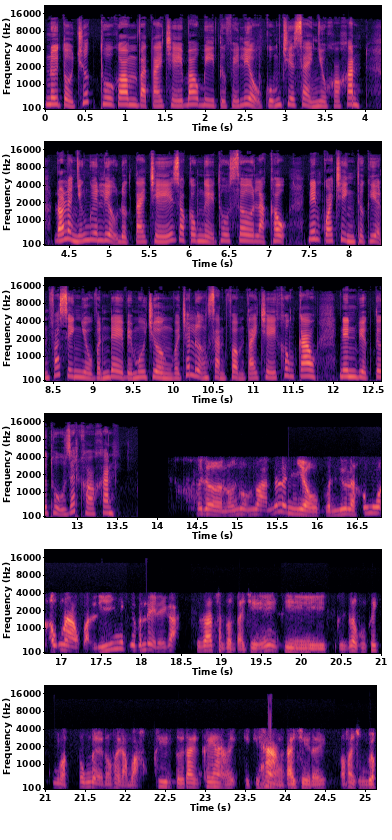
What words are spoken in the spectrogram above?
nơi tổ chức thu gom và tái chế bao bì từ phế liệu cũng chia sẻ nhiều khó khăn. Đó là những nguyên liệu được tái chế do công nghệ thô sơ lạc hậu nên quá trình thực hiện phát sinh nhiều vấn đề về môi trường và chất lượng sản phẩm tái chế không cao nên việc tiêu thụ rất khó khăn. Bây giờ nó nhộn loạn rất là nhiều, gần như là không có ông nào quản lý những cái vấn đề đấy cả. Thực ra sản phẩm tái chế thì rất là khuyến khích nhưng mà công nghệ nó phải đảm bảo. Khi tới tay khách hàng ấy, thì cái hàng tái chế đấy nó phải dùng được,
